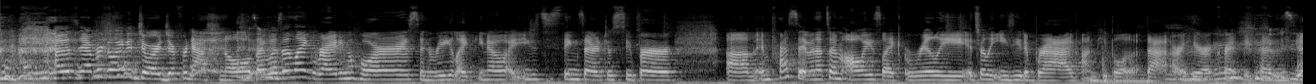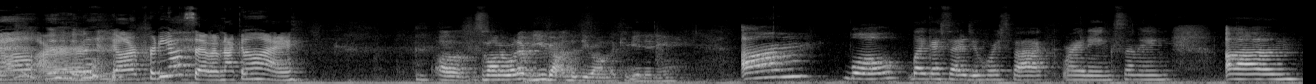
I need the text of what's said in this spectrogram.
I was never going to Georgia for nationals. I wasn't like riding a horse and re like you know I- you just things that are just super. Um, impressive, and that's why I'm always like really. It's really easy to brag on people that are here at Crit because y'all are y'all are pretty awesome. I'm not gonna lie. Um, Zivanna, what have you gotten to do out in the community? Um, well, like I said, I do horseback riding, swimming. Um,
